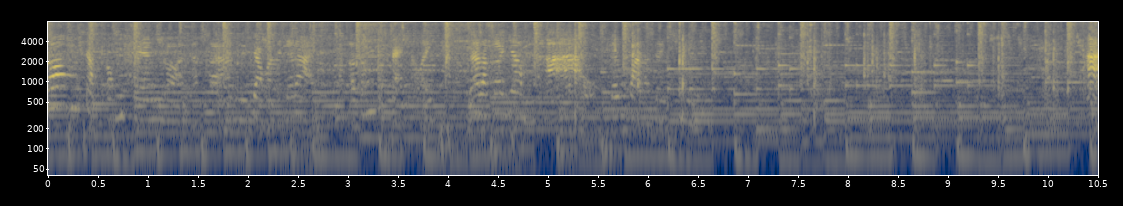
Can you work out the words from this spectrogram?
ต้องจับกำแพงก่อนนะคะ หรือจับอะไรก็ได้ เราต้องแตะไว้ แล้วเราก็ย่ำเท้าจนกว่าเราจะชินอะ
